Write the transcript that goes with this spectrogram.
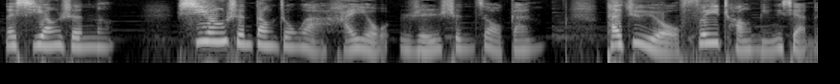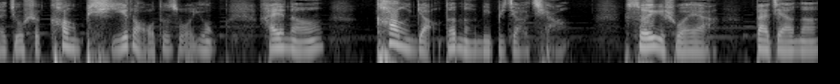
那西洋参呢？西洋参当中啊还有人参皂苷，它具有非常明显的就是抗疲劳的作用，还能抗氧的能力比较强。所以说呀，大家呢。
